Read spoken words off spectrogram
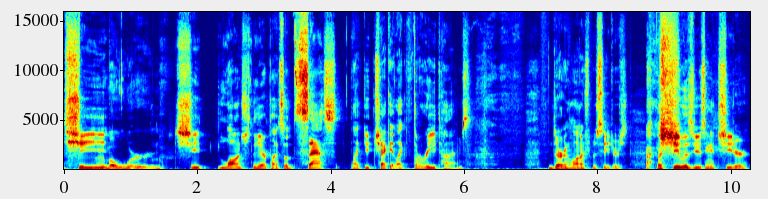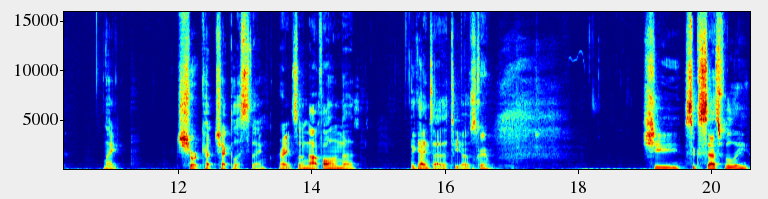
She I'm a worm. she launched the airplane. So SAS, like you check it like three times during launch procedures, but she was using a cheater, like shortcut checklist thing, right? So not following the the guidance out of the TOs. Okay. She successfully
